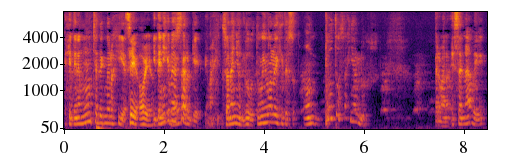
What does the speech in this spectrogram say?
es que tiene mucha tecnología. sí, obvio. Y tenéis que pensar que son años luz. Tú mismo lo dijiste, son putos años luz. Hermano, esa nave,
